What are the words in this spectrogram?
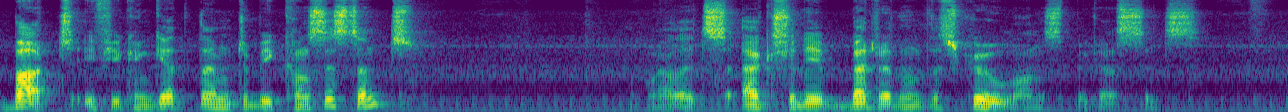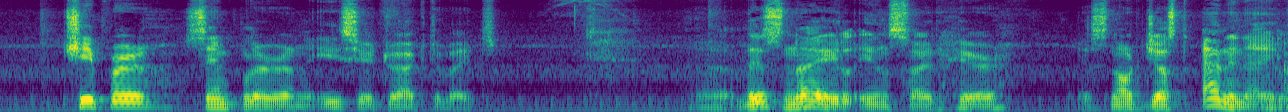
But if you can get them to be consistent, well, it's actually better than the screw ones because it's cheaper, simpler, and easier to activate. Uh, this nail inside here is not just any nail.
